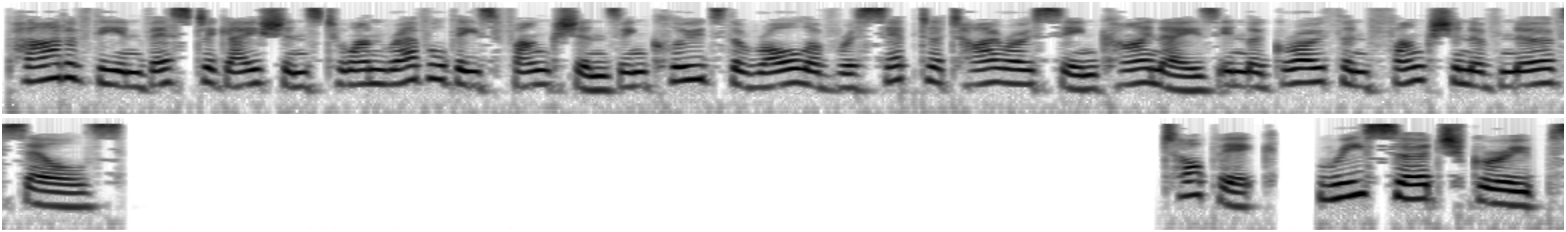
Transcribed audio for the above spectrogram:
Part of the investigations to unravel these functions includes the role of receptor tyrosine kinase in the growth and function of nerve cells. Research groups.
